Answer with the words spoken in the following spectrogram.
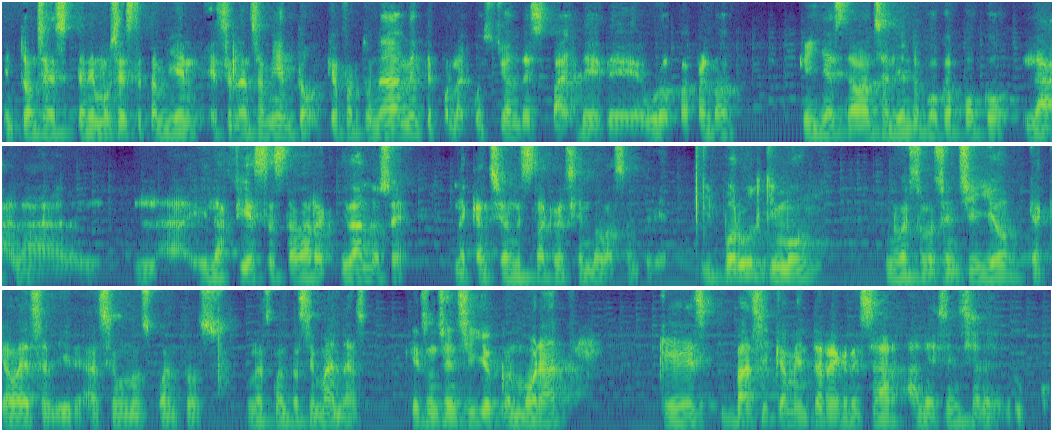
Entonces tenemos este también, este lanzamiento, que afortunadamente por la cuestión de, España, de, de Europa, perdón, que ya estaban saliendo poco a poco la, la, la, y la fiesta estaba reactivándose, la canción está creciendo bastante bien. Y por último, nuestro sencillo que acaba de salir hace unos cuantos, unas cuantas semanas, que es un sencillo con Morat, que es básicamente regresar a la esencia del grupo.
